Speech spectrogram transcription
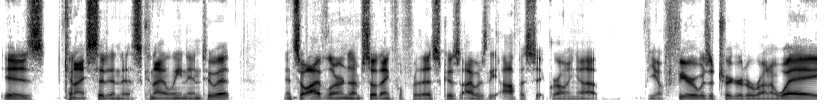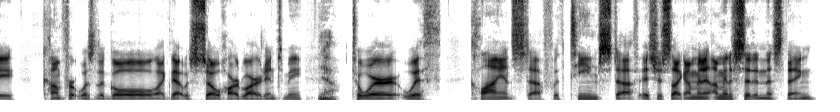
Is can I sit in this? Can I lean into it? And so I've learned, and I'm so thankful for this because I was the opposite growing up. You know, fear was a trigger to run away. Comfort was the goal. Like that was so hardwired into me Yeah. to where with client stuff, with team stuff, it's just like I'm gonna I'm gonna sit in this thing.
